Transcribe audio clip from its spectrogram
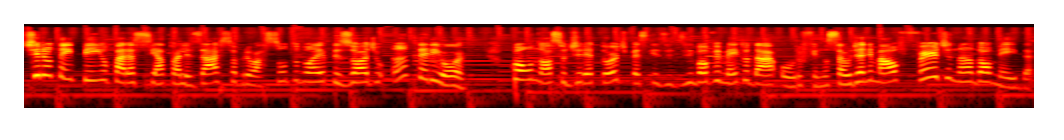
tire um tempinho para se atualizar sobre o assunto no episódio anterior, com o nosso diretor de pesquisa e desenvolvimento da Ouro Fino Saúde Animal, Ferdinando Almeida.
